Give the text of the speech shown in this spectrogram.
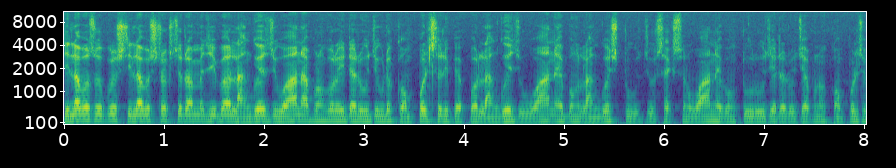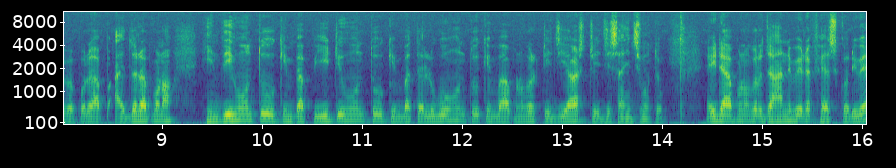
ସିଲାବସ୍ ଉପରୁ ସିଲାବସ୍ ଷ୍ଟ୍ରକ୍ଚର ଆମେ ଯିବା ଲାଙ୍ଗୁଏଜ୍ ୱାନ୍ ଆପଣଙ୍କର ଏଇଟା ରହୁଛି ଗୋଟେ କମ୍ପଲସରି ପେପର ଲାଙ୍ଗୁଏଜ୍ ୱାନ୍ ଏବଂ ଲାଙ୍ଗୁଏଜ୍ ଟୁ ଯେଉଁ ସେକ୍ସନ୍ ୱାନ୍ ଏବଂ ଟୁ ରହୁଛି ଏଇଟା ରହୁଛି ଆପଣଙ୍କ କମ୍ପଲସରି ପେପର ଆଇଦର ଆପଣ ହିନ୍ଦୀ ହୁଅନ୍ତୁ କିମ୍ବା ପିଇଟି ହୁଅନ୍ତୁ କିମ୍ବା ତେଲୁଗୁ ହୁଅନ୍ତୁ କିମ୍ବା ଆପଣଙ୍କର T G arts T G science ହୁଅନ୍ତୁ ଏଇଟା ଆପଣଙ୍କର ଯାହା ନେବେ ଏଇଟା ଫେସ୍ କରିବେ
